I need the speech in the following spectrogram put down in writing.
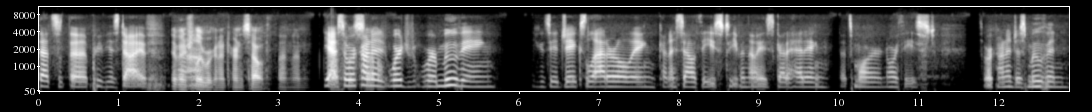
That's the previous dive. Eventually, Um, we're going to turn south and then. Yeah, so we're kind of we're we're moving. You can see Jake's lateraling kind of southeast, even though he's got a heading that's more northeast. So we're kind of just moving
